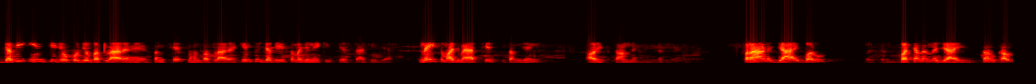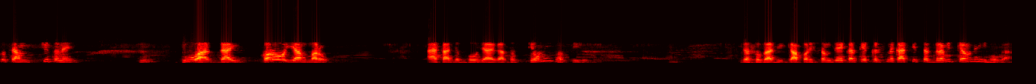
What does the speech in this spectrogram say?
यदि इन चीज़ों को जो बतला रहे हैं, संक्षेप में हम बतला रहे हैं, किंतु यदि समझने की चेष्टा की जाए, नहीं समझ में आया फिर समझेंगे और इस काम में हम लग। प्राण जाय बरु, वचन न जाय। संकल्प से हम च्युत नहीं। डू आर डाई करो या मरो। ऐसा जब हो जाएगा तो क्यों नहीं भक्ति होगी? जसोदा जी का परिश्रम दे करके कृष्ण का चित्त द्रवित क्यों नहीं होगा?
